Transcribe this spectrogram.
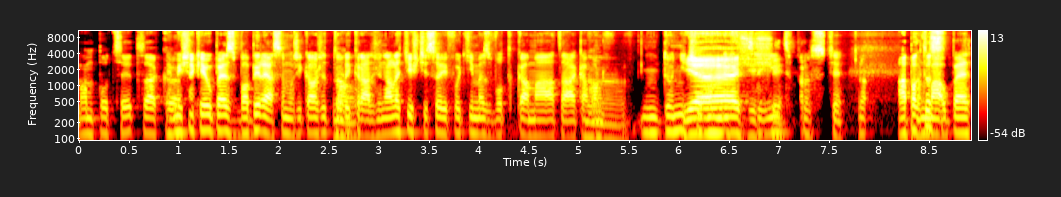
mám pocit, tak... Myšek je úplně zbabil, já jsem mu říkal, že tolikrát, no. že na letišti se vyfotíme s vodkama a tak a no. on no. do ničeho nechce jít prostě. No. A pak on to má úplně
